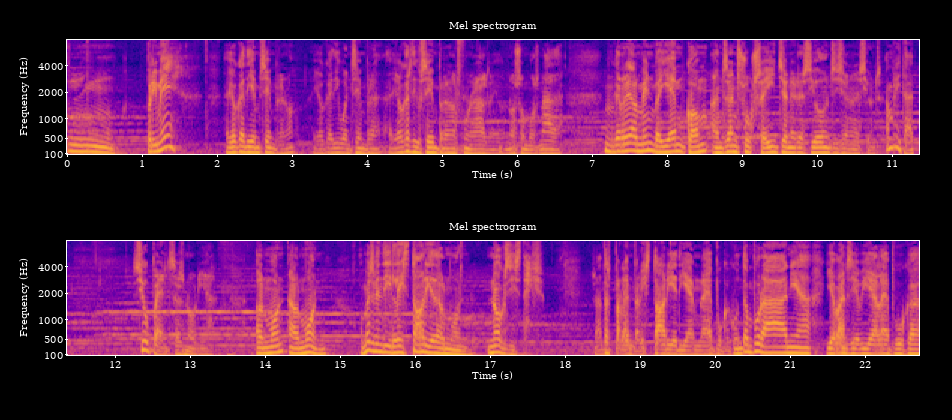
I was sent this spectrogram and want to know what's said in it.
mm, primer allò que diem sempre no? allò que diuen sempre allò que es diu sempre en els funerals no somos nada mm. perquè realment veiem com ens han succeït generacions i generacions en veritat si ho penses Núria el món, el món o més ben dir, la història del món no existeix. Nosaltres parlem de la història, diem l'època contemporània, i abans hi havia l'època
